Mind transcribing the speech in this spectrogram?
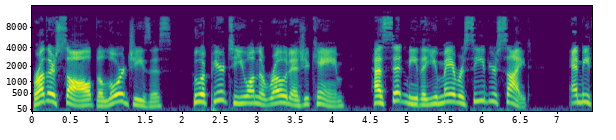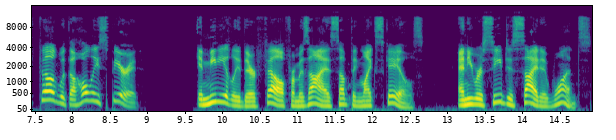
Brother Saul, the Lord Jesus, who appeared to you on the road as you came, has sent me that you may receive your sight and be filled with the Holy Spirit. Immediately there fell from his eyes something like scales, and he received his sight at once.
